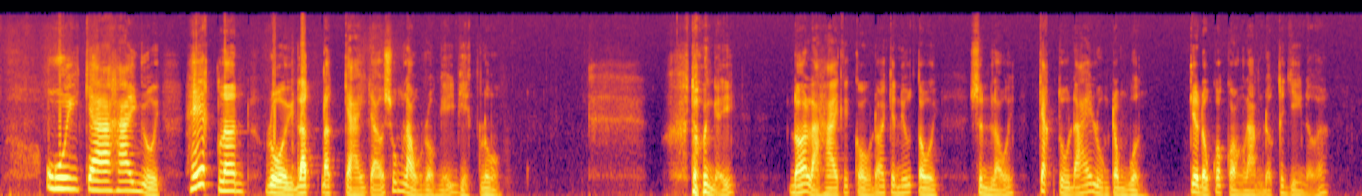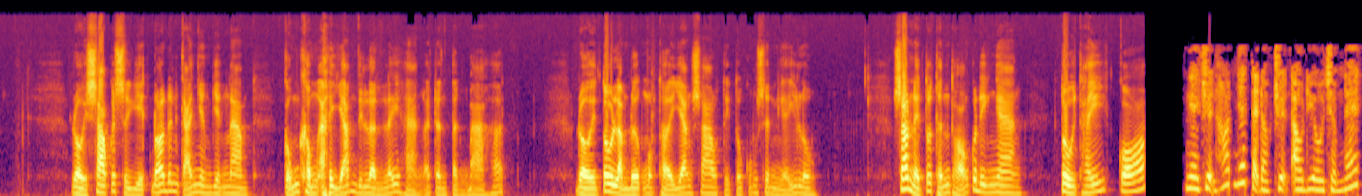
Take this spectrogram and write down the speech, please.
Ui cha hai người hét lên rồi lật đật chạy trở xuống lầu rồi nghỉ việc luôn. Tôi nghĩ đó là hai cái cô đó chứ nếu tôi xin lỗi chắc tôi đái luôn trong quần chứ đâu có còn làm được cái gì nữa. Rồi sau cái sự việc đó đến cả nhân viên nam cũng không ai dám đi lên lấy hàng ở trên tầng 3 hết. Rồi tôi làm được một thời gian sau thì tôi cũng xin nghỉ luôn. Sau này tôi thỉnh thoảng có đi ngang, tôi thấy có Nghe chuyện hot nhất tại đọc truyện audio.net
